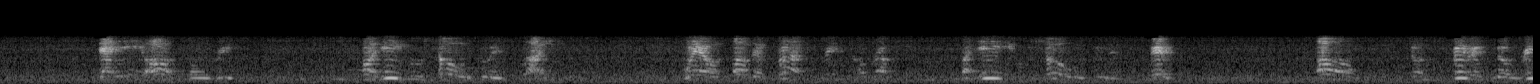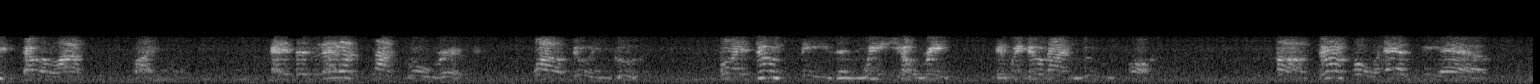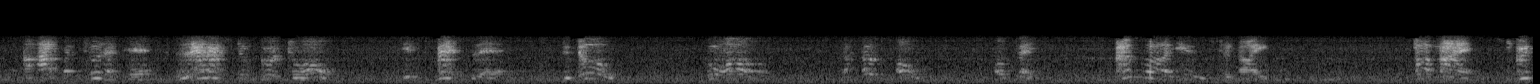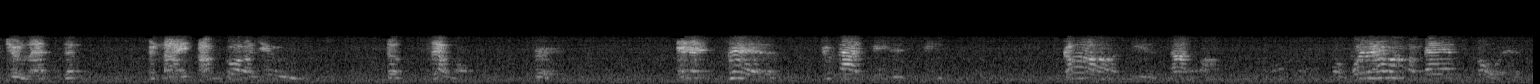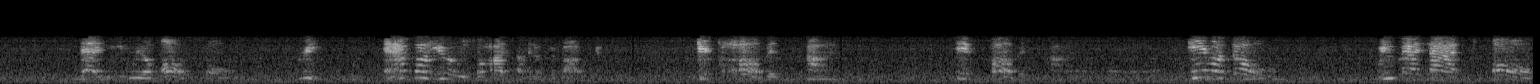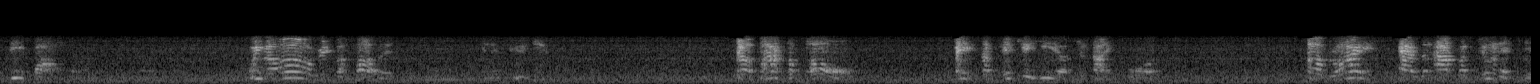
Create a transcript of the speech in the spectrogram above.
that he also reaps. For he who sows to his flesh will of the flesh reap corruption. But he who sows to the Spirit of the Spirit will reap everlasting life. And it says, let us not grow weary while doing good. For in due season we shall reap if we do opportunity, let us do good to all, especially to those who are the household of faith. I'm going to use tonight for my scripture lesson my talking about? It's harvest time. It's harvest time. Even though we may not all be farmers, we will all reap a harvest in the future. The Apostle Paul makes a picture here tonight for us of life as an opportunity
